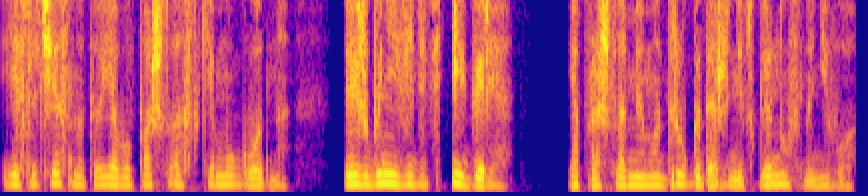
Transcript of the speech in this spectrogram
Если честно, то я бы пошла с кем угодно — лишь бы не видеть Игоря. Я прошла мимо друга, даже не взглянув на него.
